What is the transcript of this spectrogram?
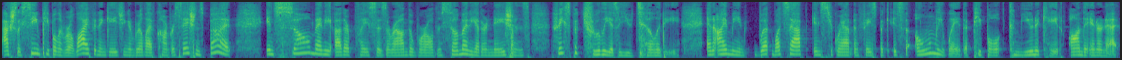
actually seeing people in real life and engaging in real life conversations. But in so many other places around the world and so many other nations, Facebook truly is a utility. And I mean, WhatsApp, Instagram, and Facebook is the only way that people communicate communicate on the internet.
